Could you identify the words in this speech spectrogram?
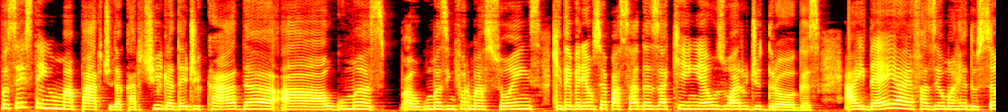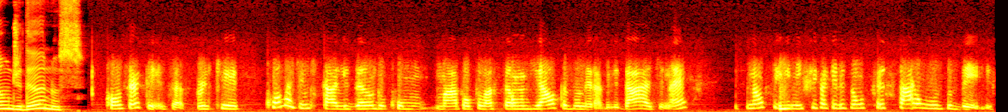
Vocês têm uma parte da cartilha dedicada a algumas, algumas informações que deveriam ser passadas a quem é usuário de drogas. A ideia é fazer uma redução de danos? Com certeza, porque como a gente está lidando com uma população de alta vulnerabilidade, né? Isso não significa que eles vão cessar o uso deles,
